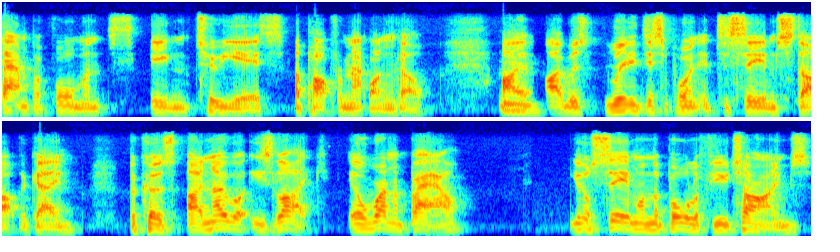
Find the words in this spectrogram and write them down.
Ham performance in two years, apart from that one goal. I, I was really disappointed to see him start the game because I know what he's like. He'll run about, you'll see him on the ball a few times,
